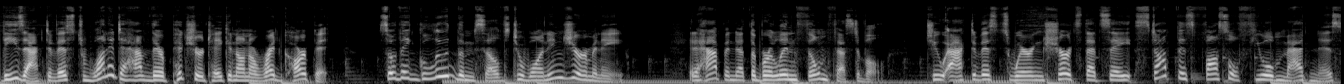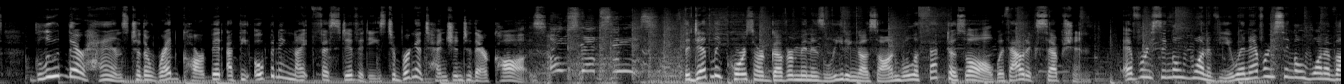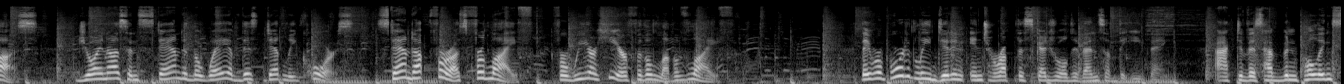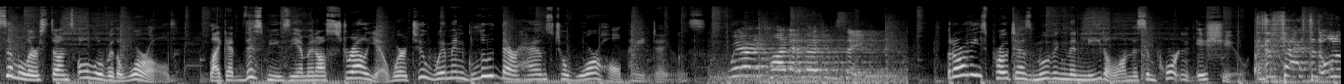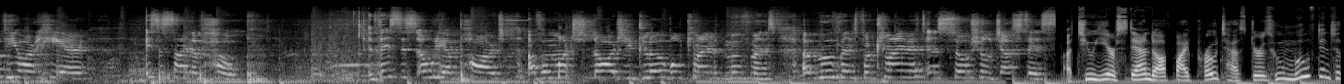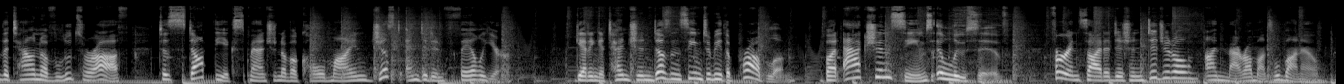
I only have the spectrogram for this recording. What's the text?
These activists wanted to have their picture taken on a red carpet, so they glued themselves to one in Germany. It happened at the Berlin Film Festival. Two activists wearing shirts that say, Stop this fossil fuel madness, glued their hands to the red carpet at the opening night festivities to bring attention to their cause. The deadly course our government is leading us on will affect us all without exception. Every single one of you and every single one of us. Join us and stand in the way of this deadly course. Stand up for us for life, for we are here for the love of life. They reportedly didn't interrupt the scheduled events of the evening. Activists have been pulling similar stunts all over the world, like at this museum in Australia, where two women glued their hands to Warhol paintings. We're in a climate emergency. But are these protests moving the needle on this important issue? The fact that all of you are here is a sign of hope. This is only a part of a much larger global climate movement, a movement for climate and social justice. A two year standoff by protesters who moved into the town of Lützerath to stop the expansion of a coal mine just ended in failure. Getting attention doesn't seem to be the problem, but action seems elusive. For Inside Edition Digital, I'm Mara Montalbano.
